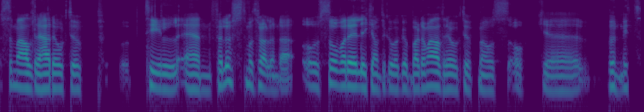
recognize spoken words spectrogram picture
som aldrig hade åkt upp till en förlust mot Frölunda. Och så var det likadant i Goa gubbar. De har aldrig åkt upp med oss och eh, vunnit.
